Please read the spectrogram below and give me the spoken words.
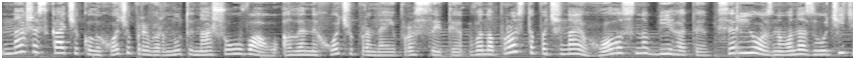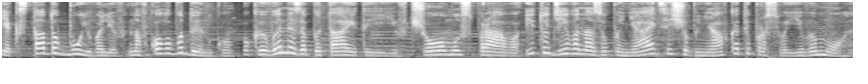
Наша скаче, коли хочу привернути нашу увагу, але не хочу про неї просити. Вона просто починає голосно бігати. Серйозно, вона звучить як стадо буйволів навколо будинку, поки ви не запитаєте її, в чому справа, і тоді вона зупиняється, щоб нявкати про свої вимоги.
